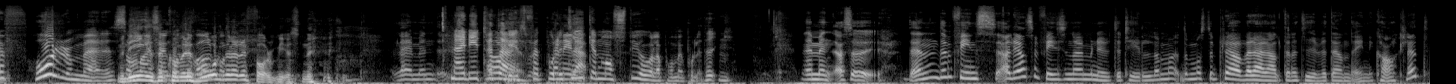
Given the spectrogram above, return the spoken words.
reformer Men som det är ingen som kommer ihåg några reformer just nu Nej men, Nej det är tragiskt för att Pernilla. politiken måste ju hålla på med politik. Mm. Nej men alltså den, den finns, alliansen finns i några minuter till. De, de måste pröva det här alternativet ända in i kaklet.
